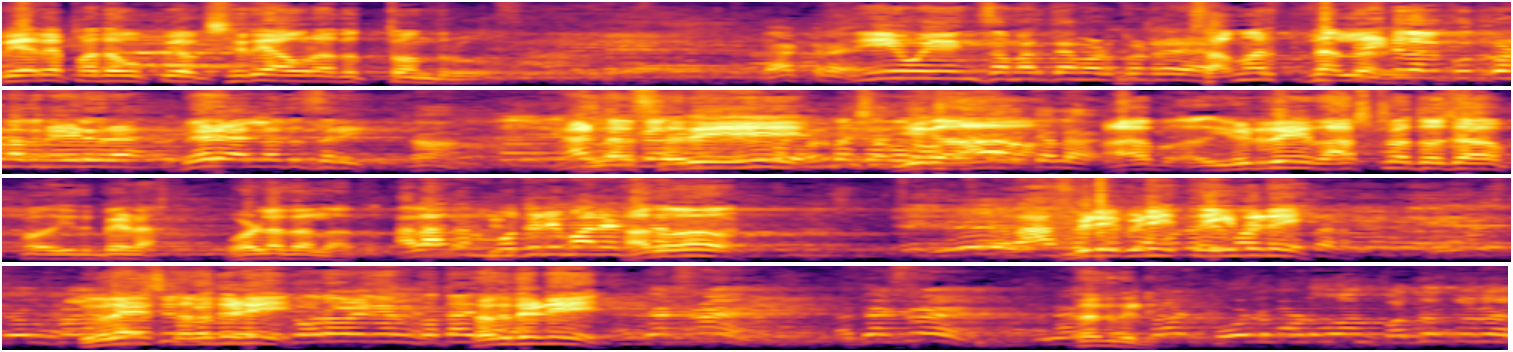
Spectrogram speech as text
ಬೇರೆ ಪದ ಉಪಯೋಗಿಸಿರಿ ಅವ್ರು ಅದಕ್ಕೆ ತಂದ್ರು. ಡಾಕ್ಟ್ರೆ. ನೀವು ಹಿಂಗ್ ಸಮರ್ಥನೆ ಮಾಡ್ಕೊಂಡ್ರೆ? ಸಮರ್ಥನಲ್ಲ ಕೂತ್ಕೊಂಡು ಅದನ್ನ ಹೇಳಿದ್ರೆ ಬೇರೆ ಅಲ್ಲದು ಸರಿ. ಹಾ. ಅಲ್ಲ ಸರಿ. ಈಗ ಇಡ್ರಿ ರಾಷ್ಟ್ರ ಧ್ವಜ ಇದು ಬೇಡ ಒಳ್ಳೇದಲ್ಲ ಅದು. ಅಲ್ಲ ಅದನ್ನ ಮೊದಲಿ ಮಾಡಿ ಅದು ಬಿಡಿ ಬಿಡಿ ತೆಗೆದಿಡಿ. ಇವರೇ ತೆಗೆದಿಡಿ. ತೆಗೆದಿಡಿ. ತೆಗೆದಿಡಿ ಫೋಲ್ಡ್ ಮಾಡೋದು ಒಂದು ಪದ್ಧತಿ ಇದೆ.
